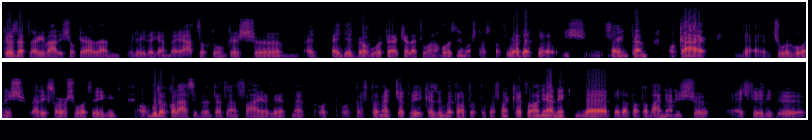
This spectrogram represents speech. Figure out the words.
közvetlen riválisok ellen ugye idegenben játszottunk, és egy-egy bravúrt el kellett volna hozni, most ezt a Füredet is szerintem akár, de Csurgón is elég szoros volt végig. A Budakalászi döntetlen fáj azért, mert ott, ott azt a meccset végig kezünkbe tartottuk, azt meg kellett volna nyerni, de például Tatabányán is egy fél idő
